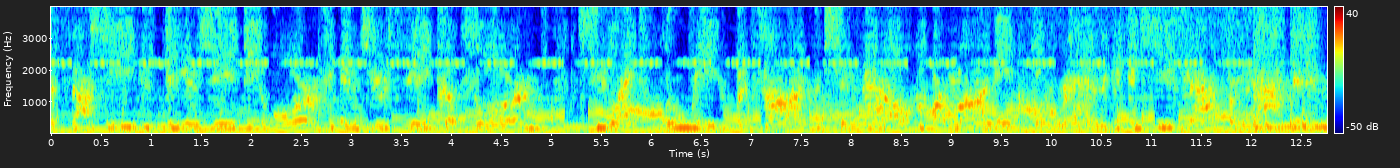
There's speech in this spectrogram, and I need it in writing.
Versace, D&G, Dior, and Juicy Couture. She likes Louis Vuitton, Chanel, Armani, Lauren, and she's not from nothing.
